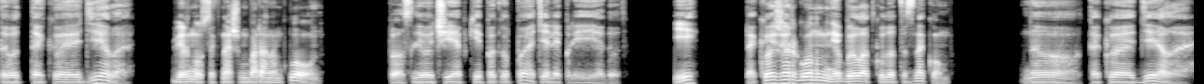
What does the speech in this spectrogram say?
«Тут такое дело», — вернулся к нашим баранам клоун. «После учебки покупатели приедут». И такой жаргон мне был откуда-то знаком. «Ну, такое дело».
